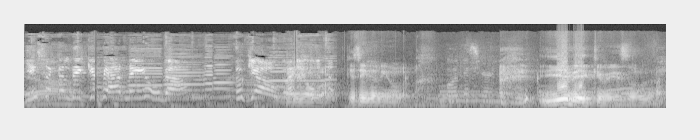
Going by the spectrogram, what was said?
ये शक्ल देख के प्यार नहीं होगा तो क्या होगा? नहीं होगा किसी का नहीं होगा? ये देख के मिस होगा.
